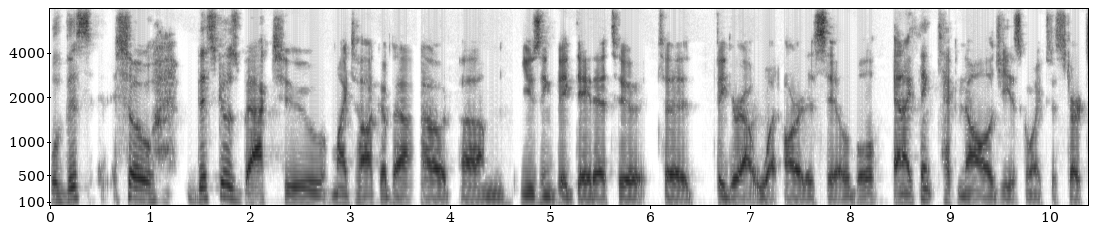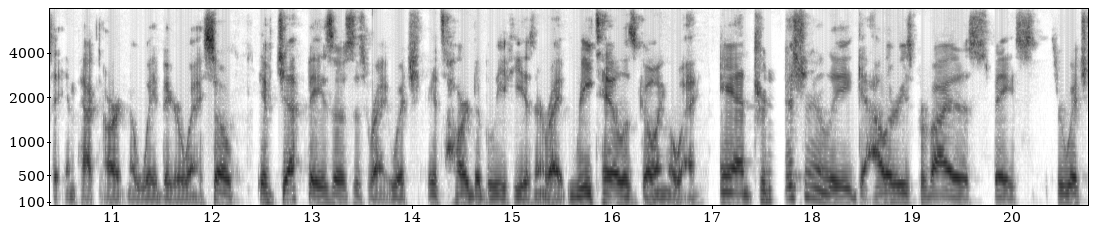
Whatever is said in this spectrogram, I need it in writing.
Well, this so this goes back to my talk about um, using big data to to figure out what art is saleable, and I think technology is going to start to impact art in a way bigger way. So, if Jeff Bezos is right, which it's hard to believe he isn't right, retail is going away, and traditionally galleries provided a space through which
